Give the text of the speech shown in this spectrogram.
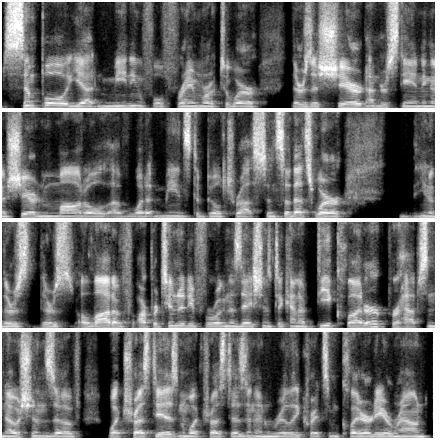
simple yet meaningful framework to where there's a shared understanding a shared model of what it means to build trust. And so that's where you know there's there's a lot of opportunity for organizations to kind of declutter perhaps notions of what trust is and what trust isn't and really create some clarity around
